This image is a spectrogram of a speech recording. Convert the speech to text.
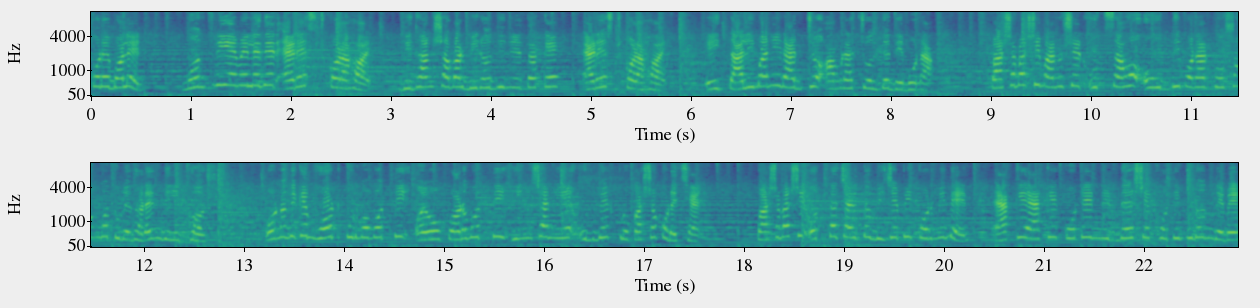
করে বলেন, মন্ত্রী এমএলএদের অ্যারেস্ট করা হয়, বিধানসভার বিরোধী নেতাকে অ্যারেস্ট করা হয়। এই তালিবানি রাজ্য আমরা চলতে দেব না। পাশাপাশি মানুষের উৎসাহ ও উদ্দীপনার প্রসঙ্গ তুলে ধরেন দিলীপ ঘোষ। অন্যদিকে ভোট পূর্ববর্তী ও পরবর্তী হিংসা নিয়ে উদ্বেগ প্রকাশও করেছেন। পাশাপাশি অত্যাচারিত বিজেপি কর্মীদের একে একে কোর্টের নির্দেশে ক্ষতিপূরণ দেবে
